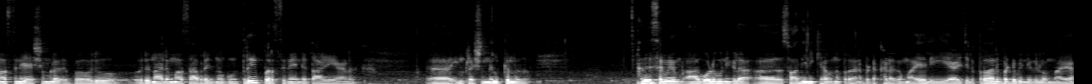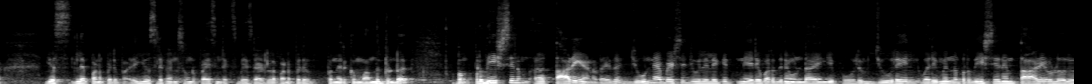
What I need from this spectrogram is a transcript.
മാസത്തിന് ശേഷമുള്ള ഇപ്പോൾ ഒരു ഒരു നാല് മാസം ആവറേജ് നോക്കുമ്പോൾ ത്രീ പെർസെന്റേജിന്റെ താഴെയാണ് ഇൻഫ്ലേഷൻ നിൽക്കുന്നത്. അതേസമയം ആഗോള വിപണികളെ സ്വാധീനിക്കാവുന്ന പ്രധാനപ്പെട്ട ഘടകമായ അല്ലെങ്കിൽ ഈ ആഴ്ചയിൽ പ്രധാനപ്പെട്ട വിപണികളിലൊന്നായ യു എസിലെ പണപ്പെരുപ്പ് യു എസിലെ കൺസ്യൂമർ പ്രൈസ് ഇൻഡെക്സ് ബേസ്ഡ് ആയിട്ടുള്ള പണപ്പെരുപ്പ് നിരക്കും വന്നിട്ടുണ്ട്. അപ്പം പ്രതീക്ഷിച്ചാലും താഴെയാണ്. അതായത് ജൂണിനെ അപേക്ഷിച്ച് ജൂലൈയിലേക്ക് നേരിയ വർധന ഉണ്ടായെങ്കിൽ പോലും ജൂലൈയിൽ വരുമെന്ന് പ്രതീക്ഷിച്ചതിനും താഴെയുള്ള ഒരു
